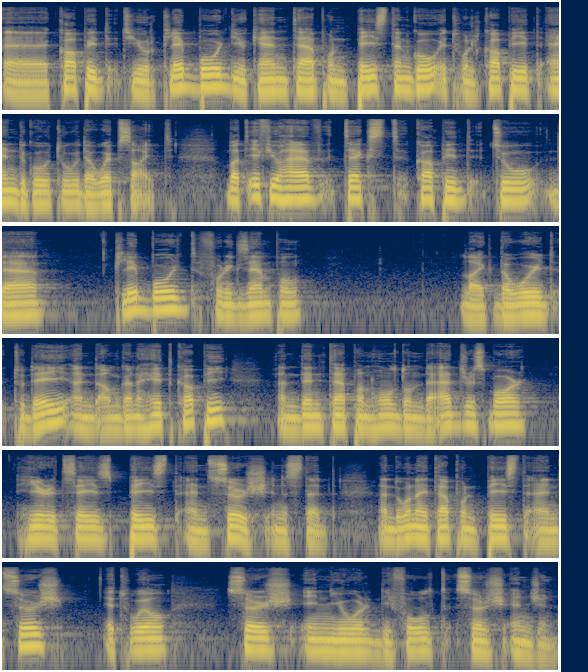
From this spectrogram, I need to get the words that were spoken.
uh, copied to your clipboard, you can tap on paste and go. It will copy it and go to the website. But if you have text copied to the clipboard, for example, like the word today, and I'm gonna hit copy and then tap and hold on the address bar. Here it says paste and search instead. And when I tap on paste and search, it will search in your default search engine.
